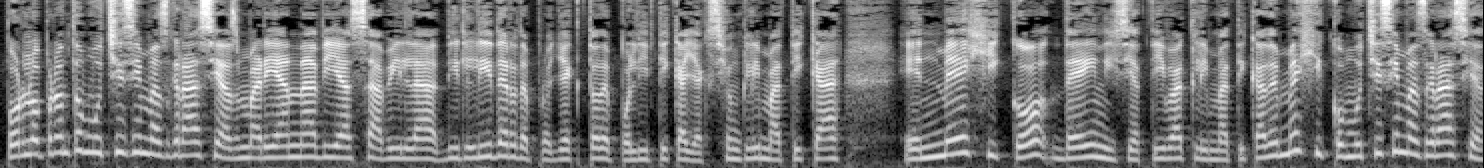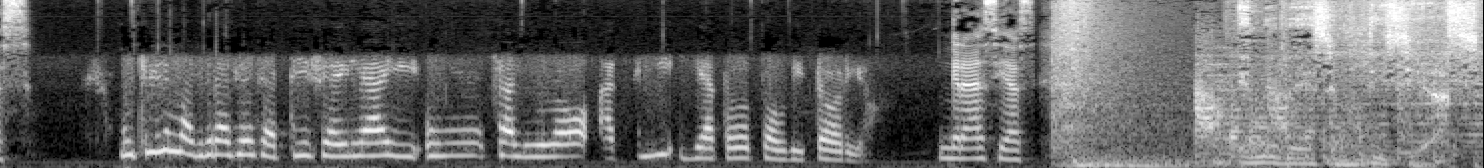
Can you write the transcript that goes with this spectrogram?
Por lo pronto, muchísimas gracias, Mariana Díaz Ávila, líder de proyecto de política y acción climática en México de Iniciativa Climática de México. Muchísimas gracias. Muchísimas gracias a ti, Sheila, y un saludo a ti y a todo tu auditorio. Gracias. MBS Noticias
